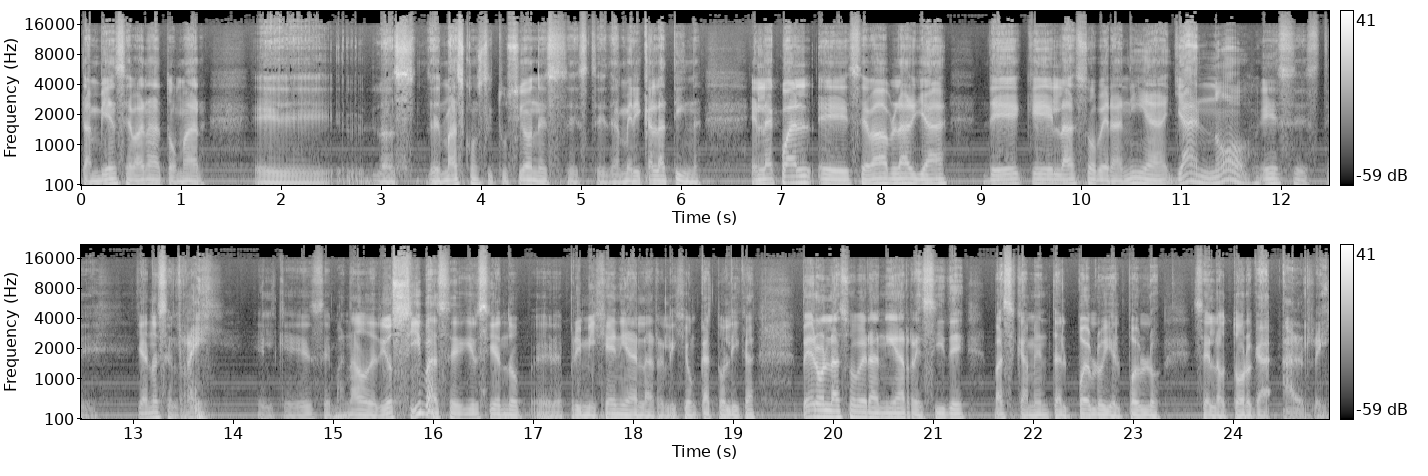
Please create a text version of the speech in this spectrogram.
también se van a tomar las demás constituciones este, de América Latina en la cual eh, se va a hablar ya de que la soberanía ya no es este, ya no es el rey, el que es emanado de Dios, sí va a seguir siendo eh, primigenia la religión católica, pero la soberanía reside básicamente al pueblo y el pueblo se la otorga al rey.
